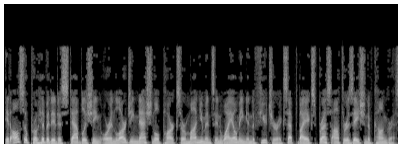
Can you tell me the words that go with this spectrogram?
It also prohibited establishing or enlarging national parks or monuments in Wyoming in the future except by express authorization of Congress.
